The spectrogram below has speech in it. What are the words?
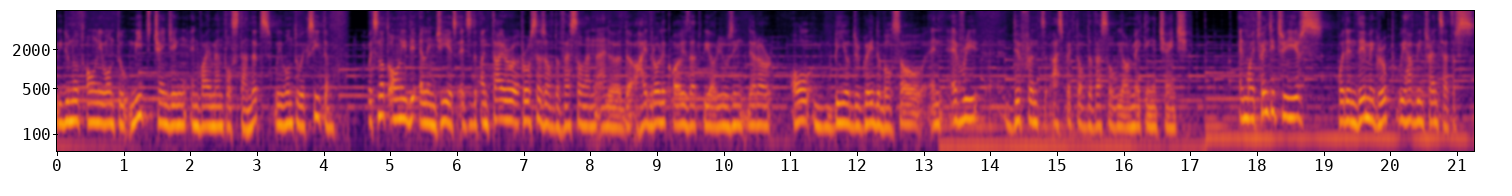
we do not only want to meet changing environmental standards, we want to exceed them. It's not only the LNG, it's, it's the entire process of the vessel and, and uh, the hydraulic oils that we are using. They are all biodegradable, so in every different aspect of the vessel we are making a change. In my 23 years within DEME Group, we have been trendsetters,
